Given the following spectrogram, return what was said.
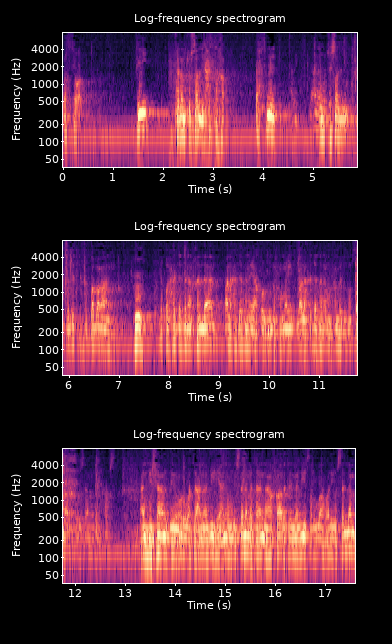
والثواب. في فلم تصلي حتى خرج. بحث من لم تصلي. وجدت في الطبراني. يقول حدثنا الخلال قال حدثنا يعقوب بن حميد قال حدثنا محمد بن صالح وأسامة بن حفص عن هشام بن عروة عن أبيه عن أم سلمة أنها قالت للنبي صلى الله عليه وسلم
